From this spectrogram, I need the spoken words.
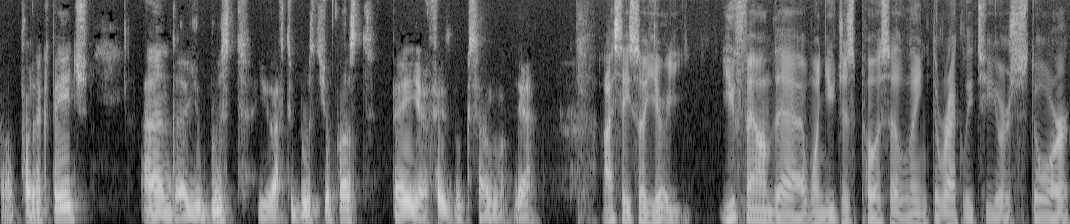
or product page and uh, you boost you have to boost your post pay uh, facebook some yeah I see. So you're you found that when you just post a link directly to your store,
